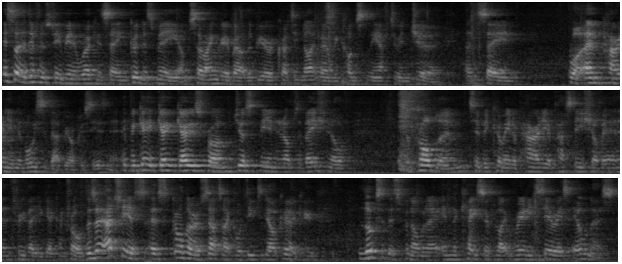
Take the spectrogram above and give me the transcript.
It's like the difference between being at work and saying, goodness me, I'm so angry about the bureaucratic nightmare we constantly have to endure, and saying, well, and parodying the voice of that bureaucracy, isn't it? It goes from just being an observation of the problem to becoming a parody, a pastiche of it, and then through that you get control. There's actually a, a scholar of satire called Dieter Declercq who looks at this phenomena in the case of like really serious illness.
